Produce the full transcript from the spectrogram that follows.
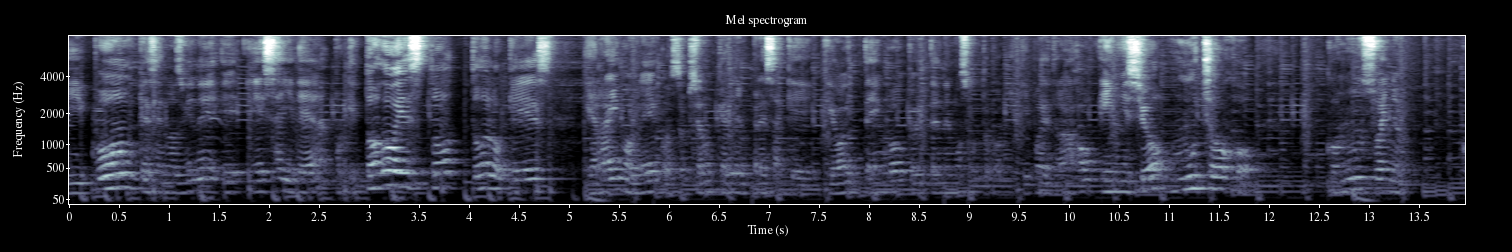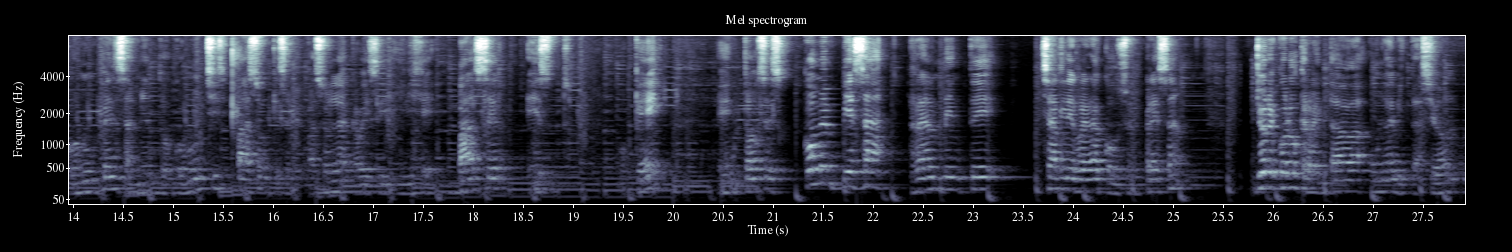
y ¡pum! que se nos viene eh, esa idea, porque todo esto, todo lo que es Inmobiliaria de Construcción, que es la empresa que, que, hoy tengo, que hoy tenemos junto con mi equipo de trabajo, inició mucho ojo, con un sueño, con un pensamiento, con un chispazo que se me pasó en la cabeza y, y dije, va a ser esto, ¿ok? Entonces, ¿cómo empieza realmente Charlie Herrera con su empresa? Yo recuerdo que rentaba una habitación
